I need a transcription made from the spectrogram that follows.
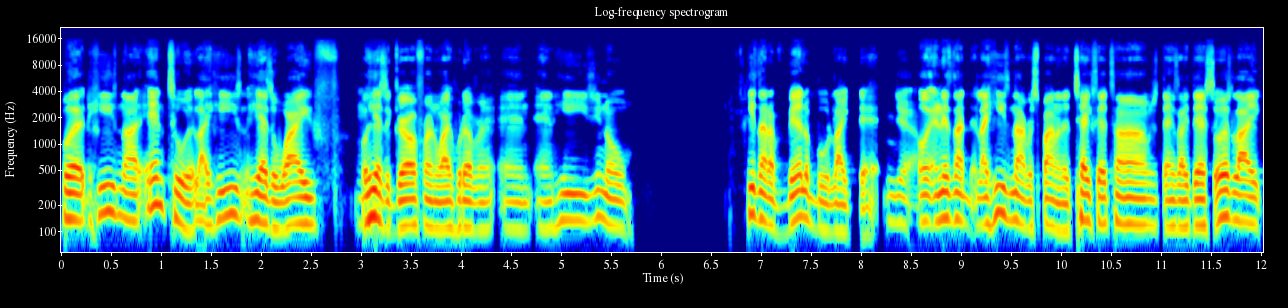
But he's not into it. Like he's he has a wife, or he mm-hmm. has a girlfriend, wife, whatever, and and he's you know he's not available like that. yeah. Oh, and it's not like he's not responding to text at times, things like that. So it's like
